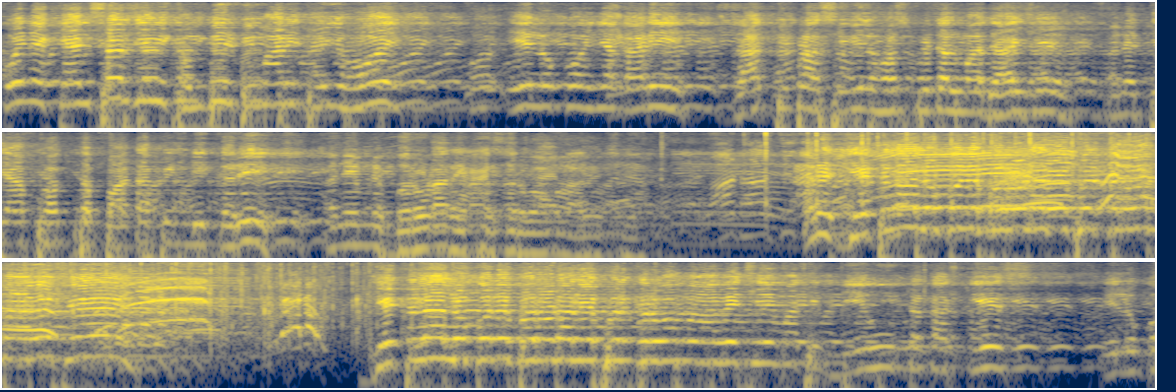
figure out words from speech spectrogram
કોઈને કેન્સર જેવી ગંભીર બીમારી થઈ હોય તો એ લોકો અહીંયા ગાડી રાજપીપળા સિવિલ હોસ્પિટલમાં જાય છે અને ત્યાં ફક્ત પાટાપિંડી કરી અને એમને બરોડા રેફર કરવામાં આવે છે. અને જેટલા લોકોને બરોડા રેફર કરવામાં આવે છે જેટલા લોકોને બરોડા રેફર કરવામાં આવે છે એમાંથી નેવું ટકા કેસ એ લોકો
